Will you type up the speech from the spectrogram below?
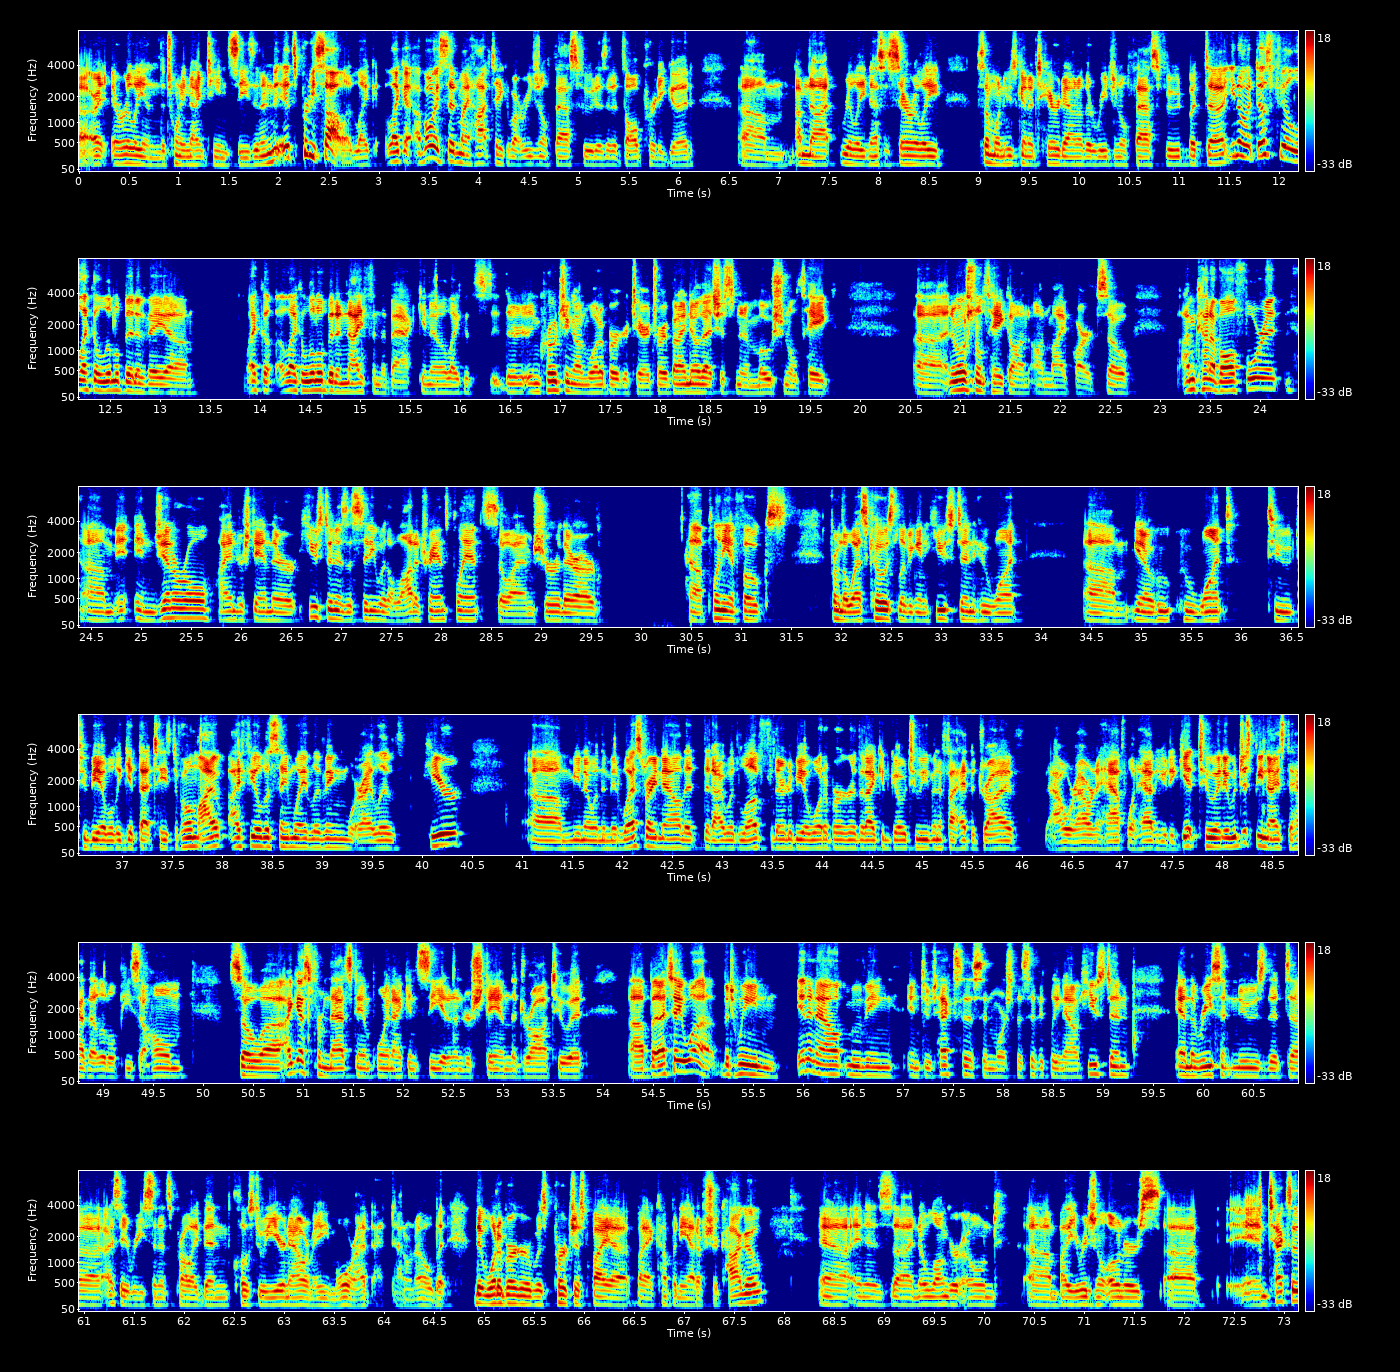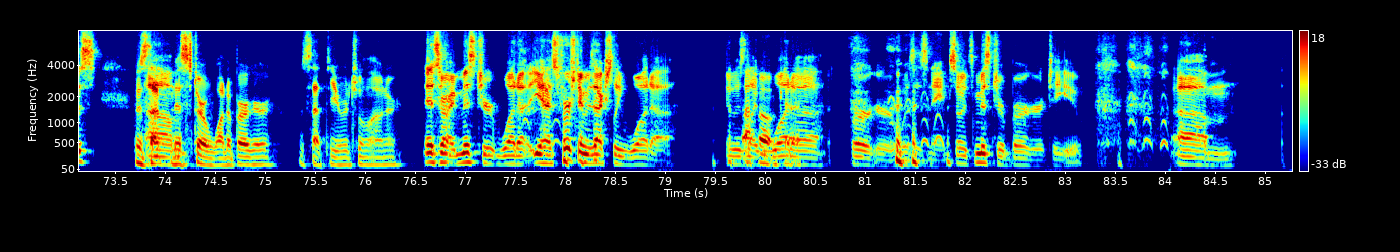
uh, early in the 2019 season, and it's pretty solid. Like like I've always said, my hot take about regional fast food is that it's all pretty good. Um, I'm not really necessarily someone who's going to tear down other regional fast food, but uh, you know, it does feel like a little bit of a uh, like a like a little bit of knife in the back, you know, like it's they're encroaching on Whataburger territory. But I know that's just an emotional take, uh, an emotional take on on my part. So I'm kind of all for it. Um, in, general, I understand there. Houston is a city with a lot of transplants, so I am sure there are uh, plenty of folks from the West Coast living in Houston who want, um, you know, who who want to to be able to get that taste of home. I I feel the same way living where I live here. Um, you know, in the Midwest right now, that that I would love for there to be a Whataburger that I could go to, even if I had to drive hour, hour and a half, what have you, to get to it. It would just be nice to have that little piece of home. So uh, I guess from that standpoint, I can see it and understand the draw to it. Uh, but I tell you what, between In and Out moving into Texas and more specifically now Houston, and the recent news that uh, I say recent, it's probably been close to a year now or maybe more. I, I don't know, but that Whataburger was purchased by a by a company out of Chicago. Uh, and is uh, no longer owned um, by the original owners uh, in Texas. Was that um, Mr. Whataburger? Was that the original owner? It's all right, Mr. Whata. Yeah, his first name was actually Whata. It was like okay. Whata Burger was his name, so it's Mr. Burger to you. Um,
